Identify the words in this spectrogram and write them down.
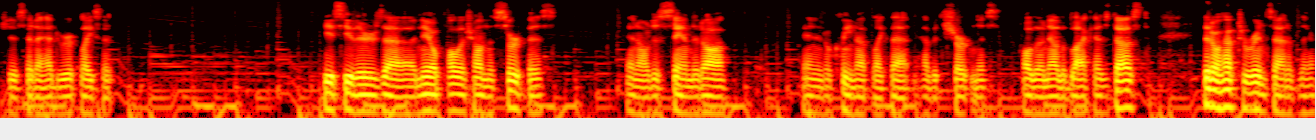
She just said I had to replace it. You see there's a nail polish on the surface and I'll just sand it off and it'll clean up like that and have its sharpness. Although now the black has dust that I'll have to rinse out of there,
